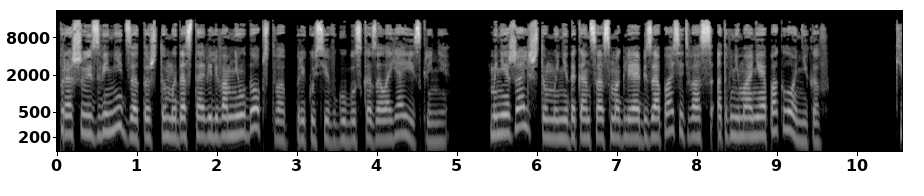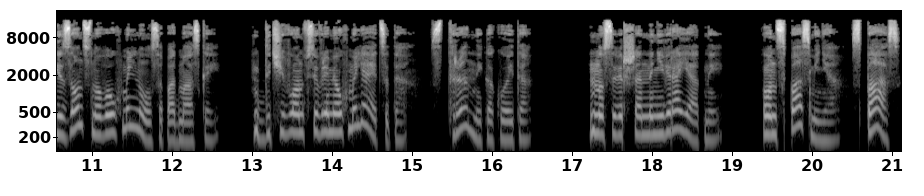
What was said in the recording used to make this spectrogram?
«Прошу извинить за то, что мы доставили вам неудобства», — прикусив губу, сказала я искренне. «Мне жаль, что мы не до конца смогли обезопасить вас от внимания поклонников». Кизон снова ухмыльнулся под маской. «Да чего он все время ухмыляется-то? Странный какой-то. Но совершенно невероятный. Он спас меня, спас.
